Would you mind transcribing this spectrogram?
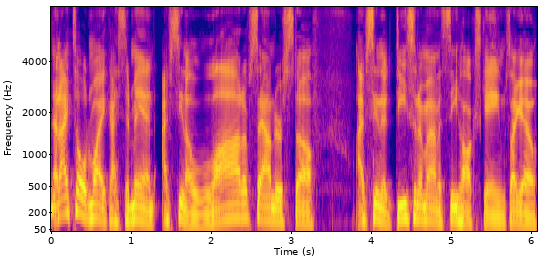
and I told Mike, I said, man, I've seen a lot of Sounders stuff. I've seen a decent amount of Seahawks games. I go,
